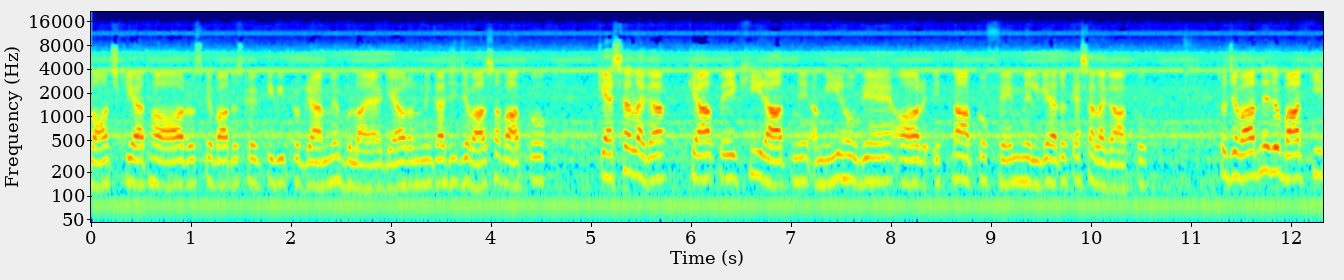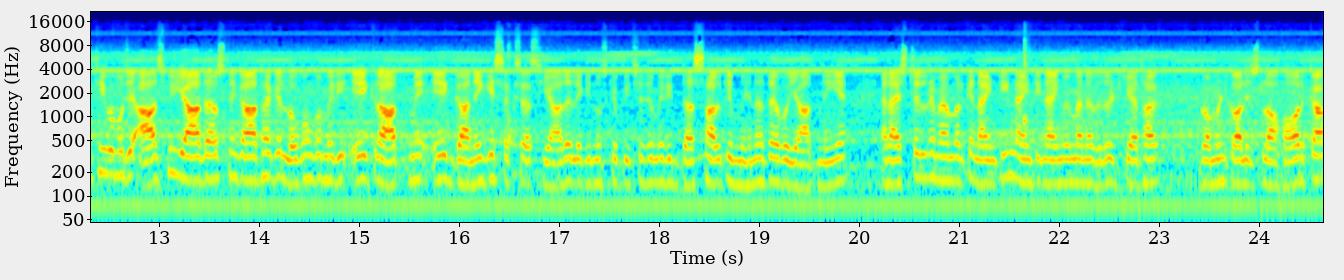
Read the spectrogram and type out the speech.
لانچ کیا تھا اور اس کے بعد اس کو ایک ٹی وی پروگرام میں بلایا گیا اور انہوں نے کہا جی جواد صاحب، آپ کو کیسا لگا؟ کہ آپ ایک ہی رات میں امیر ہو گئے ہیں اور اتنا آپ کو فیم مل گیا تو کیسا لگا آپ کو؟ تو جواد نے جو بات کی تھی وہ مجھے آج بھی یاد ہے، اس نے کہا تھا کہ لوگوں کو میری ایک رات میں ایک گانے کی سکسیس یاد ہے، لیکن اس کے پیچھے جو میری دس سال کی محنت ہے وہ یاد نہیں ہے۔ اینڈ آئی اسٹل ریمبر کہ نائنٹین نائنٹی نائن میں میں نے وزٹ کیا تھا گورنمنٹ کالج لاہور کا۔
